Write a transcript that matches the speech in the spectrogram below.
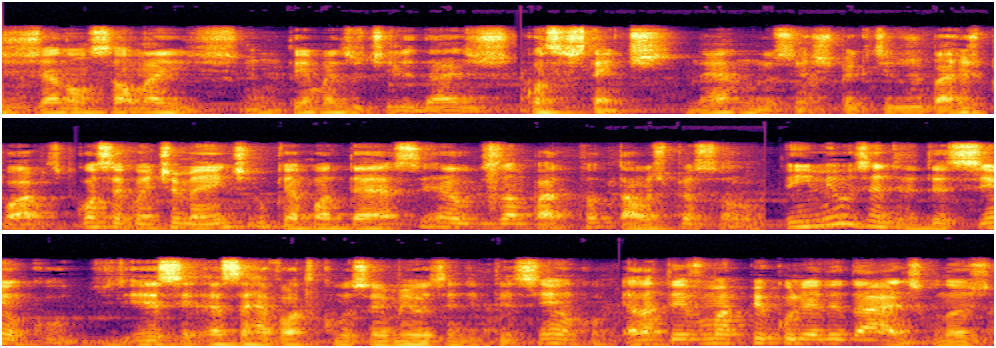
já não são mais. não têm mais utilidades consistentes, né? Nos respectivos bairros pobres. Consequentemente, o que acontece é o desamparo total às pessoas. Em 1835, esse, essa revolta começou em 1835, ela teve uma peculiaridade que nós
